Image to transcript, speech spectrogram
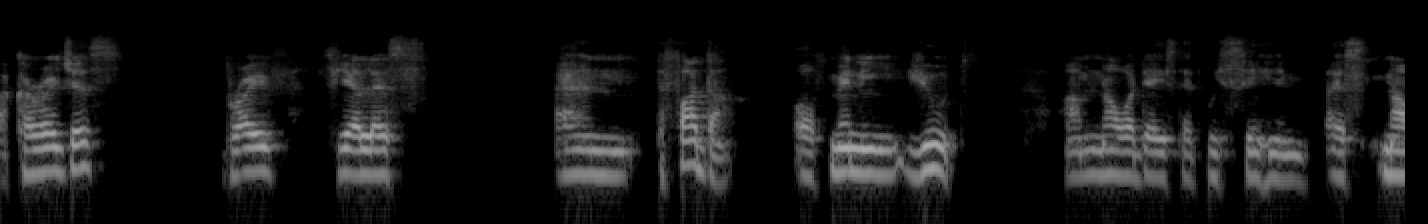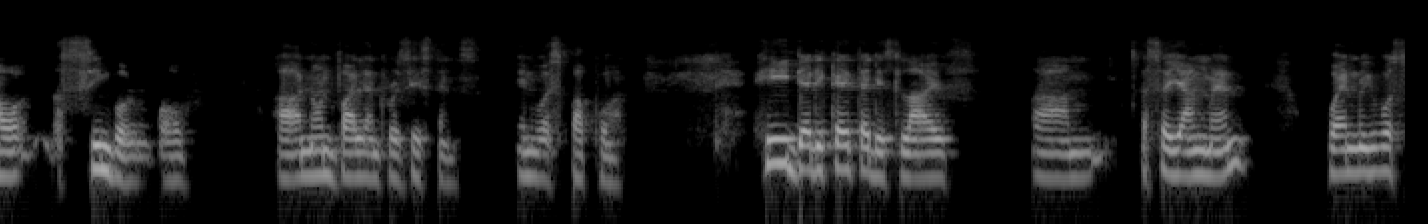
a courageous, brave, fearless, and the father of many youth um, nowadays that we see him as now a symbol of uh, nonviolent resistance in West Papua. He dedicated his life um, as a young man when he was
